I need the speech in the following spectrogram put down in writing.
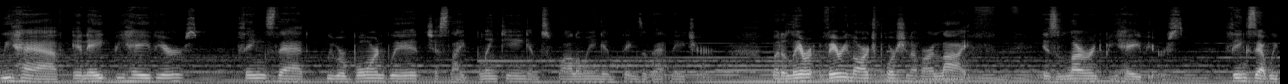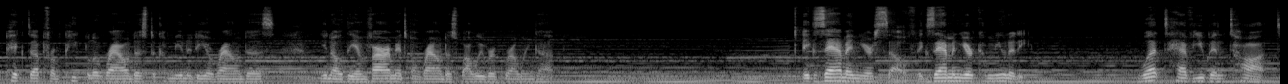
we have innate behaviors, things that we were born with, just like blinking and swallowing and things of that nature. But a very large portion of our life is learned behaviors, things that we picked up from people around us, the community around us, you know, the environment around us while we were growing up. Examine yourself, examine your community. What have you been taught?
